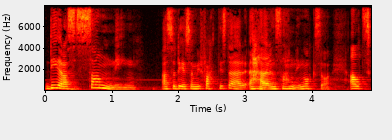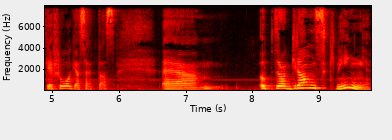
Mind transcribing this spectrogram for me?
deras sanning, alltså det som ju faktiskt är, är en sanning också, allt ska ifrågasättas. Eh, Uppdrag granskning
